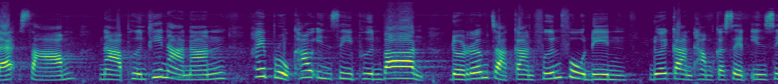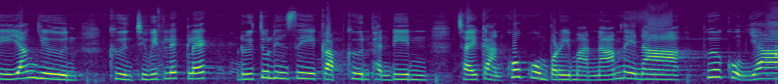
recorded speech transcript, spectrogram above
และ 3. นาพื้นที่นานั้นให้ปลูกข้าวอินทรีย์พื้นบ้าน โดยเริ่มจากการฟื้นฟูดิน ด้วยการทำเกษตรอินทรีย์ยั่งยืน คืนชีวิตเล็ก หรือจุลินทรีย์กลับคืนแผ่นดิน ใช้การควบคุมปริมาณน้ำในนา เพื่อขุมหญ้า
